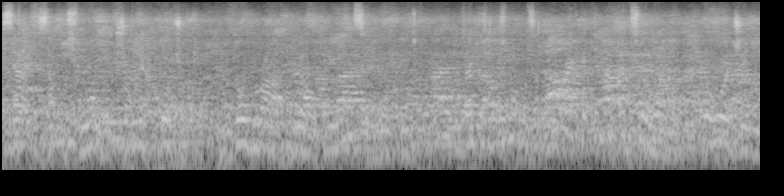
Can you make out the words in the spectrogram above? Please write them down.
взяти за основу, що вони хочуть добра для українців, для українського народу, взяти за основу законопроект, який напрацьований, погоджені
